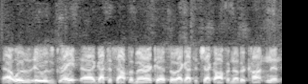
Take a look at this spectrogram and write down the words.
That was it was great. I uh, got to South America, so I got to check off another continent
